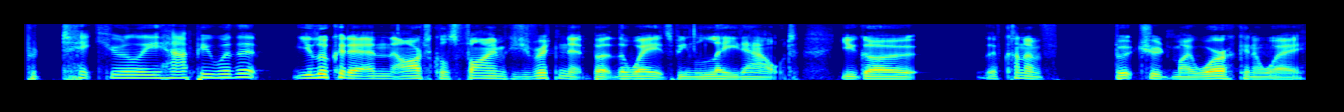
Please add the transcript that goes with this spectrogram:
particularly happy with it. You look at it and the article's fine because you've written it, but the way it's been laid out, you go, they've kind of butchered my work in a way.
